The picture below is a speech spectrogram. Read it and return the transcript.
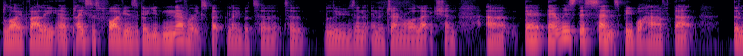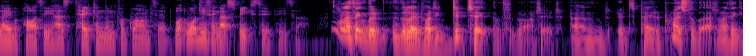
Blyth Valley, you know, places five years ago, you'd never expect Labour to, to lose in, a- in a general election. Uh, there there is this sense people have that the Labour Party has taken them for granted. What what do you think that speaks to, Peter? Well, I think that the Labour Party did take them for granted, and it's paid a price for that. And I think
